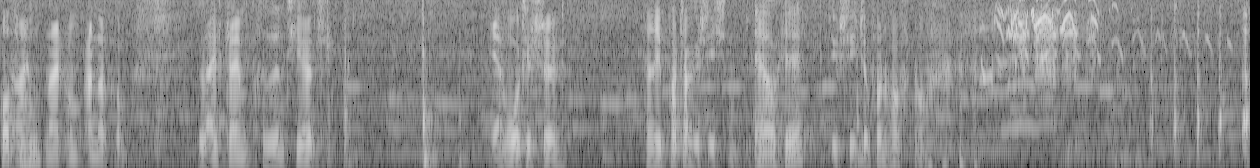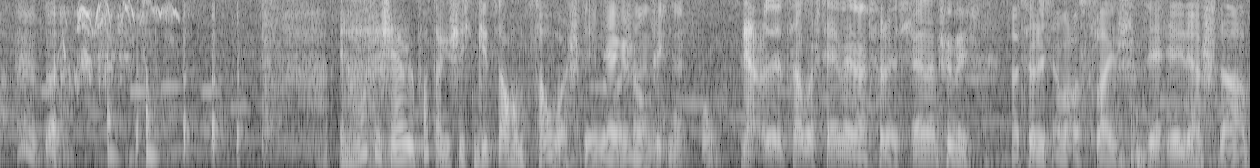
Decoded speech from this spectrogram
Hoffnung. Nein, nein, um, andersrum. Lifetime präsentiert erotische Harry Potter Geschichten. Ja, okay. Die Geschichte von Hoffnung. Erotische Harry Potter Geschichten. Geht es auch um Zauberstäbe? Ja, genau. wahrscheinlich, Ne? Oh. Ja, äh, Zauberstäbe natürlich. Ja, natürlich. Natürlich, aber aus Fleisch. Der Elderstab.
